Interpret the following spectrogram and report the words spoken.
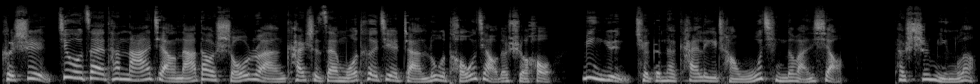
可是就在他拿奖拿到手软，开始在模特界崭露头角的时候，命运却跟他开了一场无情的玩笑，他失明了。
